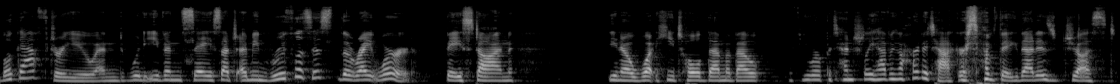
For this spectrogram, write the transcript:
look after you and would even say such I mean ruthless is the right word based on you know what he told them about if you were potentially having a heart attack or something that is just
